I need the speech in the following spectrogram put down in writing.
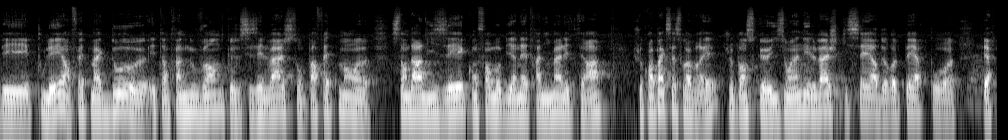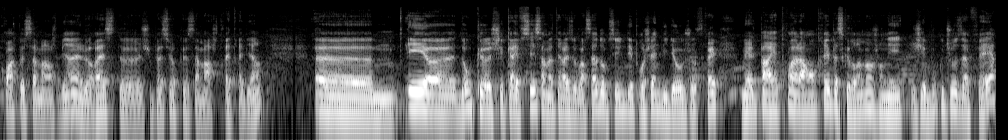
des poulets. En fait, McDo est en train de nous vendre que ces élevages sont parfaitement standardisés, conformes au bien-être animal, etc. Je ne crois pas que ça soit vrai. Je pense qu'ils ont un élevage qui sert de repère pour euh, faire croire que ça marche bien et le reste, euh, je ne suis pas sûr que ça marche très très bien. Euh, et donc chez KFC, ça m'intéresse de voir ça. Donc c'est une des prochaines vidéos que je ferai, mais elle paraîtra à la rentrée parce que vraiment j'en ai, j'ai beaucoup de choses à faire.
